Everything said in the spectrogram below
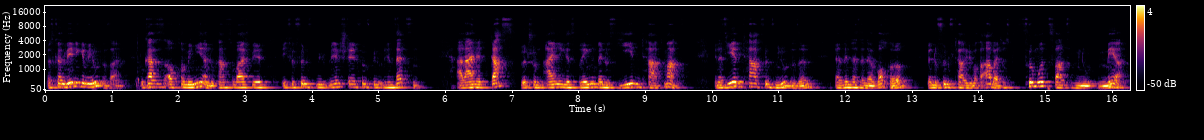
Das können wenige Minuten sein. Du kannst es auch kombinieren. Du kannst zum Beispiel dich für fünf Minuten hinstellen, fünf Minuten hinsetzen. Alleine das wird schon einiges bringen, wenn du es jeden Tag machst. Wenn das jeden Tag fünf Minuten sind, dann sind das in der Woche, wenn du fünf Tage die Woche arbeitest, 25 Minuten mehr.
